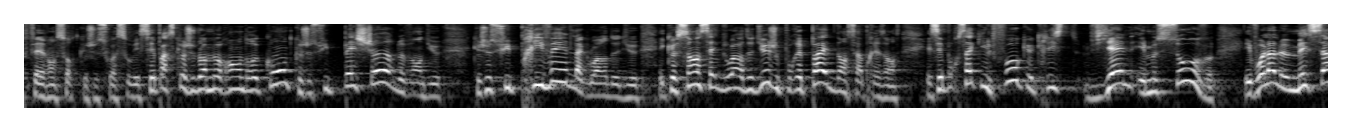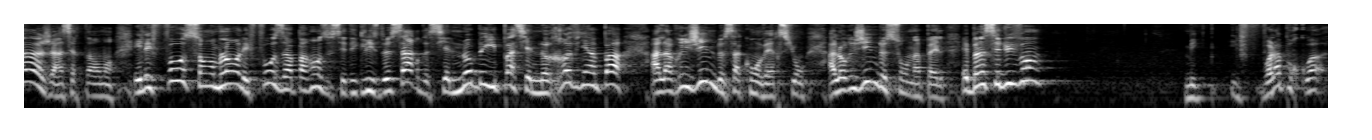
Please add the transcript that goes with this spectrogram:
faire en sorte que je sois sauvé. C'est parce que je dois me rendre compte que je suis pécheur devant Dieu, que je suis privé de la gloire de Dieu, et que sans cette gloire de Dieu, je ne pourrais pas être dans sa présence. Et c'est pour ça qu'il faut que Christ vienne et me sauve. Et voilà le message à un certain moment. Et les faux semblants, les fausses apparences de cette église de Sardes, si elle n'obéit pas, si elle ne revient pas à l'origine de sa conversion, à l'origine de son appel, eh bien c'est du vent. Mais voilà pourquoi,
